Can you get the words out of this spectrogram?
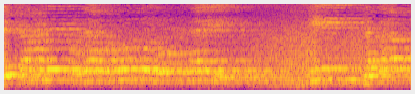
देशामध्ये प्रजाप्रभुत्व लोकशाही ही जगात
